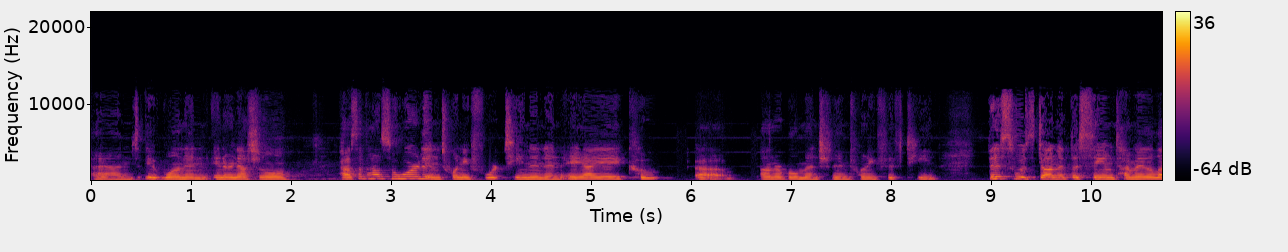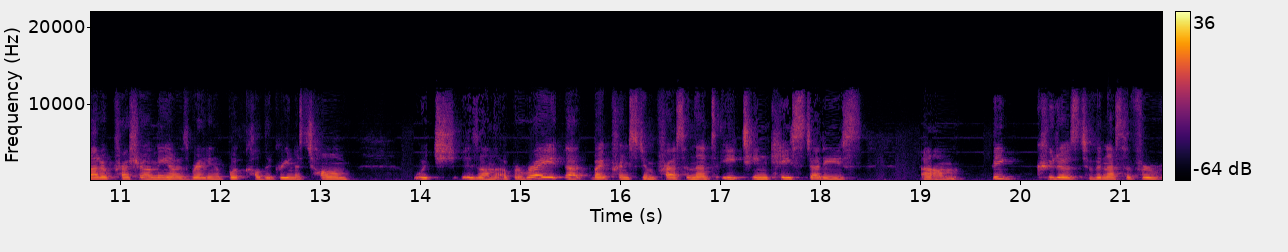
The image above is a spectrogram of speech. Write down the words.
And it won an international passive house award in 2014 and an AIA COTE uh, honorable mention in 2015. This was done at the same time. I had a lot of pressure on me. I was writing a book called The Greenest Home, which is on the upper right by Princeton Press, and that's 18 case studies. Um, big kudos to Vanessa for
